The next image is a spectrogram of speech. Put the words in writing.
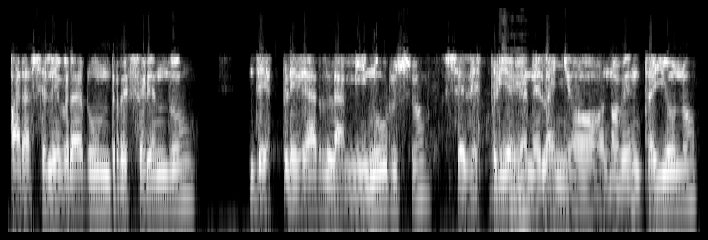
para celebrar un referéndum, desplegar la MINURSO, se despliega en el año 91,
